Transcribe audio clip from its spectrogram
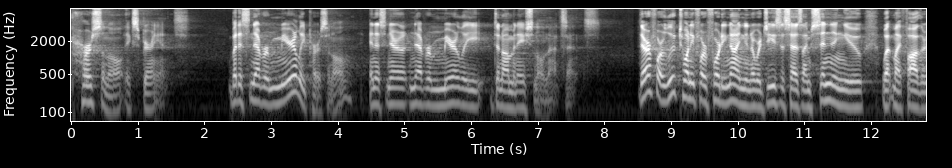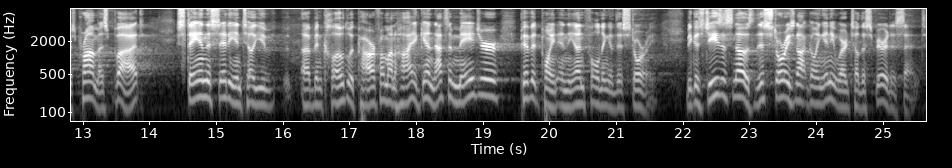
personal experience. But it's never merely personal, and it's never merely denominational in that sense. Therefore, Luke 24 49, you know, where Jesus says, I'm sending you what my Father's promised, but stay in the city until you've uh, been clothed with power from on high. Again, that's a major pivot point in the unfolding of this story because Jesus knows this story is not going anywhere until the Spirit is sent.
